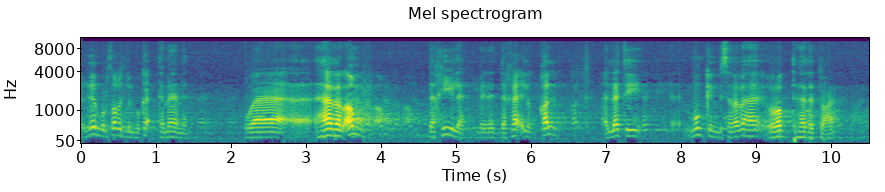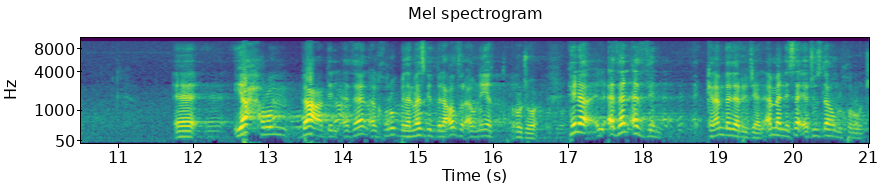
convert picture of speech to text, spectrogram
غير مرتبط بالبكاء تماما. وهذا الأمر دخيلة من الدخائل القلب التي ممكن بسببها يرد هذا الدعاء. آه، يحرم بعد الأذان الخروج من المسجد بلا عذر أو نية رجوع. هنا الأذان أذن الكلام ده للرجال. أما النساء يجوز لهم الخروج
